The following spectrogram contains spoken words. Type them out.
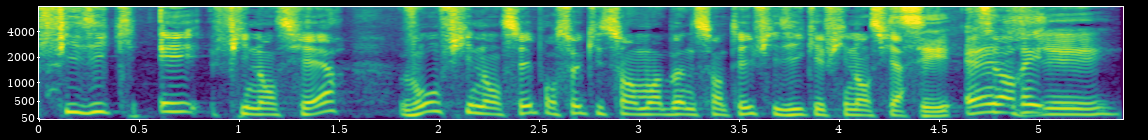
physique et financière vont financer pour ceux qui sont en moins bonne santé physique et financière. C'est SG.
